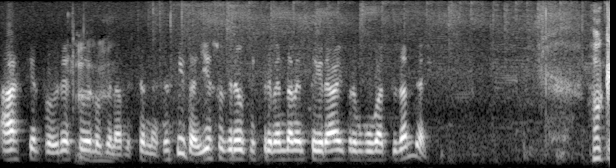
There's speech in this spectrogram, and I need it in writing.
hacia el progreso de lo que la región necesita. Y eso creo que es tremendamente grave y preocupante también. Ok,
